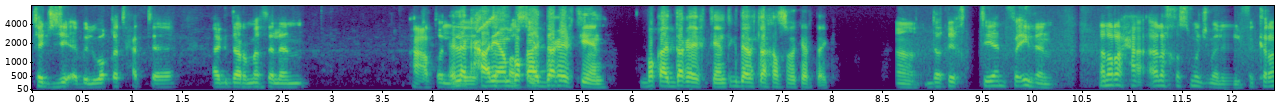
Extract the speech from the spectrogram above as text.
تجزئة بالوقت حتى أقدر مثلا أعطي لك حاليا بقى دقيقتين بقى دقيقتين تقدر تلخص فكرتك. آه دقيقتين. فإذا أنا راح ألخص مجمل الفكرة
